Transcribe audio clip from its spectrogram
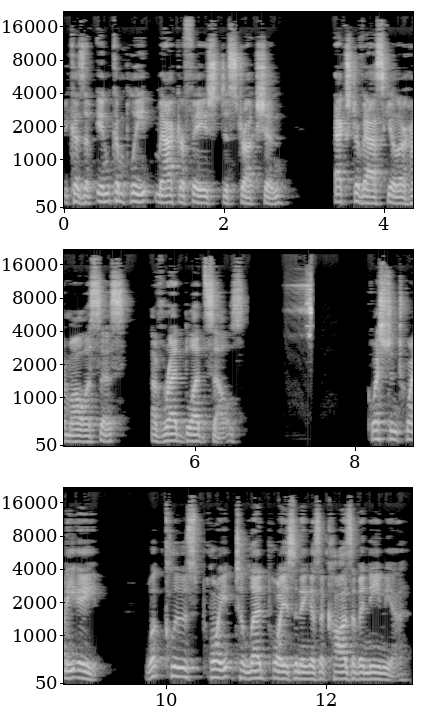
because of incomplete macrophage destruction, extravascular hemolysis of red blood cells. Question 28. What clues point to lead poisoning as a cause of anemia?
